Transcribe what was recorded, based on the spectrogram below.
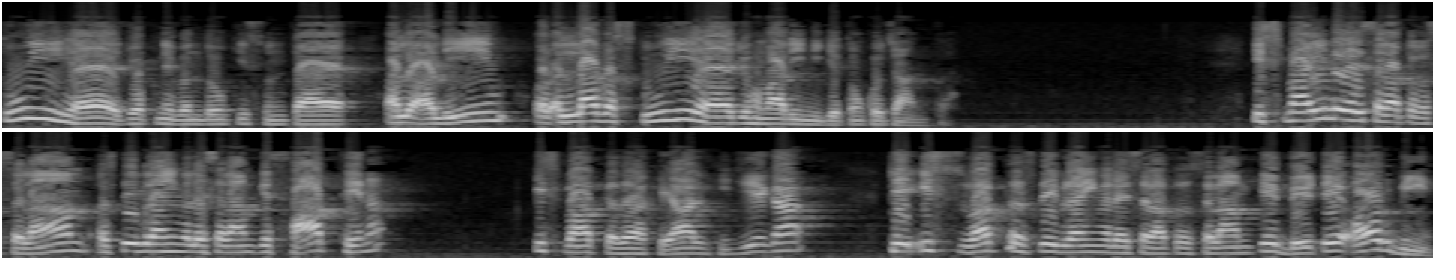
تو ہی ہے جو اپنے بندوں کی سنتا ہے۔ العلیم، اور اللہ بس تو ہی ہے جو ہماری نیتوں کو جانتا۔ اسماعیل علیہ السلاۃ والسلام است ابراہیم علیہ السلام کے ساتھ تھے نا؟ اس بات کا ذرا خیال کیجیے گا۔ کہ اس وقت حضرت ابراہیم علیہ السلاۃ والسلام کے بیٹے اور بھی ہیں۔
